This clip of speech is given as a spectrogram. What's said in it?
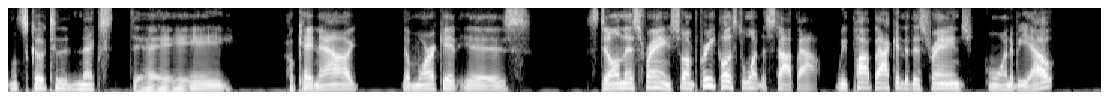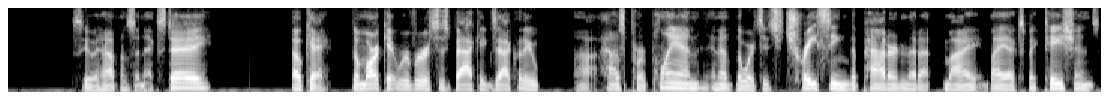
Let's go to the next day. Okay, now the market is still in this range. So I'm pretty close to wanting to stop out. We pop back into this range. I want to be out. See what happens the next day. Okay, the market reverses back exactly uh, as per plan. In other words, it's tracing the pattern that I, my my expectations.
